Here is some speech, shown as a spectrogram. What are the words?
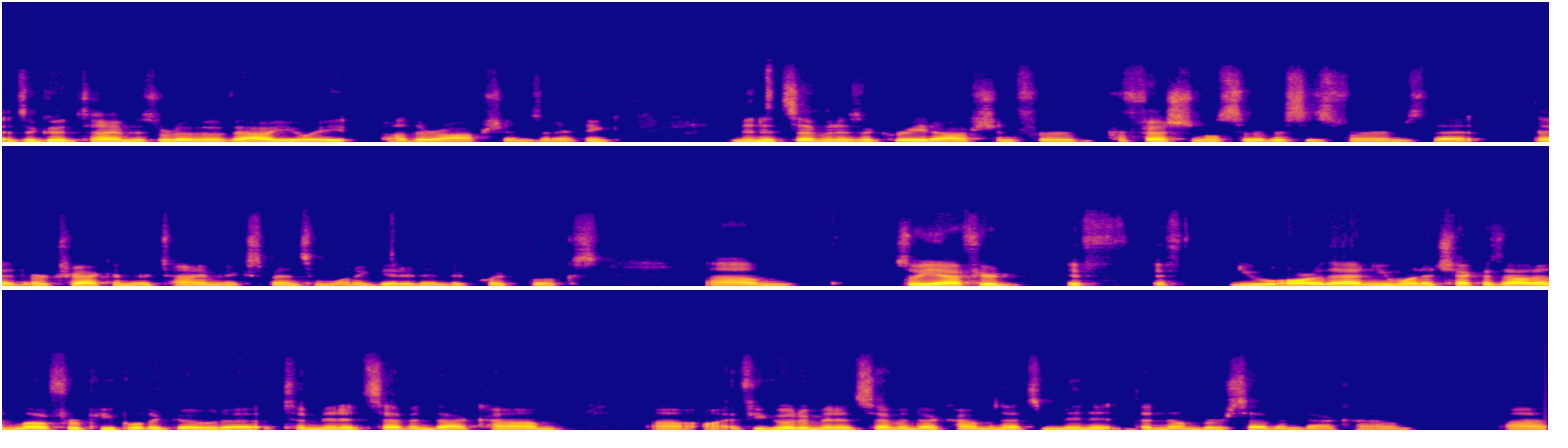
it's a good time to sort of evaluate other options, and I think Minute Seven is a great option for professional services firms that that are tracking their time and expense and want to get it into QuickBooks. Um, so yeah, if you're if if you are that and you want to check us out, I'd love for people to go to to minute7.com. Uh, if you go to minute7.com and that's minute the number 7.com, uh,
